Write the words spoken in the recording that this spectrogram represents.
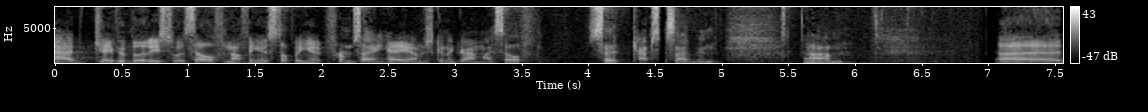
add capabilities to itself, nothing is stopping it from saying, hey, I'm just going to grant myself sysadmin. Um, uh,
